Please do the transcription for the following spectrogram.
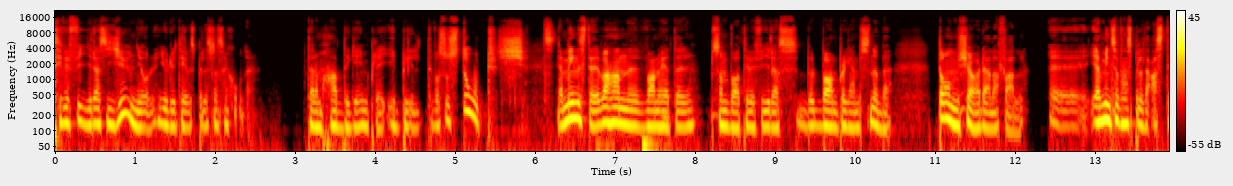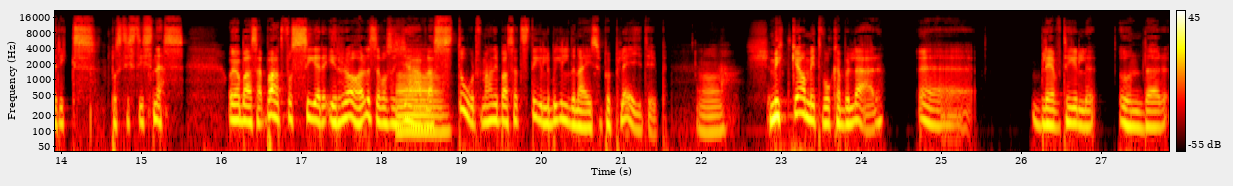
TV4s Junior gjorde ju tv-spelsrecensioner. Där de hade gameplay i bild. Det var så stort. Shit. Jag minns det, det var han, vad han nu heter, som var TV4s barnprogramsnubbe. De körde i alla fall. Eh, jag minns att han spelade Asterix på till SNES. Och jag bara så här, bara att få se det i rörelse var så Ah. jävla stort. För man hade ju bara sett stillbilderna i Superplay typ. Shit. Mycket av mitt vokabulär eh, blev till under,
